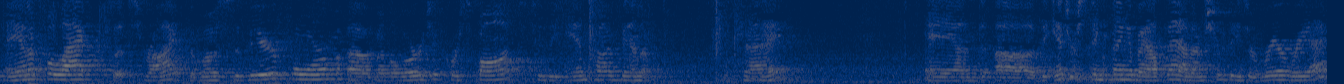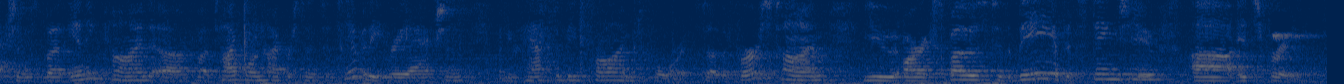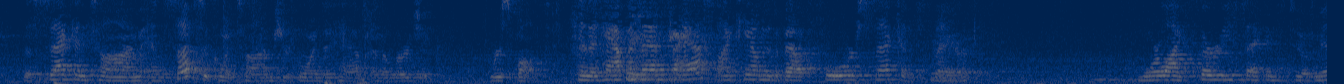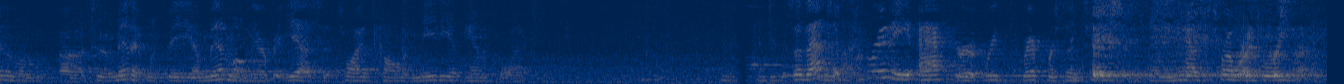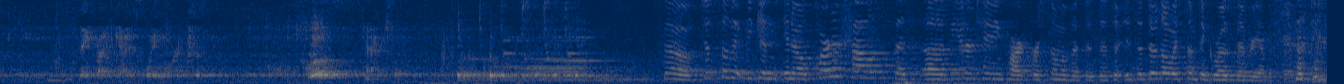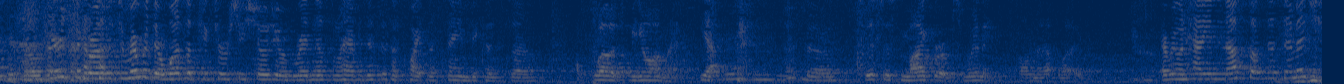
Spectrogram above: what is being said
Anaphylaxis, right? The most severe form of an allergic response to the antivenom. Okay? And uh, the interesting thing about that, I'm sure these are rare reactions, but any kind of uh, type 1 hypersensitivity reaction, have to be primed for it. So the first time you are exposed to the bee, if it stings you, uh, it's free. The second time and subsequent times, you're going to have an allergic response. Can it happen that fast? I counted about four seconds there. More like 30 seconds to a minimum, uh, to a minute would be a minimum there, but yes, it's why it's called immediate anaphylaxis. Can do this So that's a time. pretty accurate re- representation, and he has trouble Right, first breathing. time. Snake bite guy is way more interesting. Gross, actually. So, just so that we can, you know, part of House that's uh, the entertaining part for some of us is that, is that there's always something gross every episode. so here's the grossness. Remember, there was a picture she showed you of redness and what have you. This isn't quite the same because, uh, Well, it's beyond that. yeah. So, This is the microbes winning on that leg. Everyone had enough of this image?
